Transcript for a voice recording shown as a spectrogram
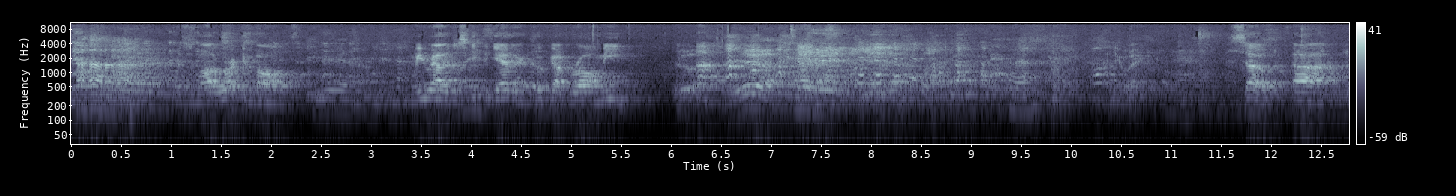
There's a lot of work involved. Yeah. We'd rather just get together and cook up raw meat. Yeah. Anyway, so, uh,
